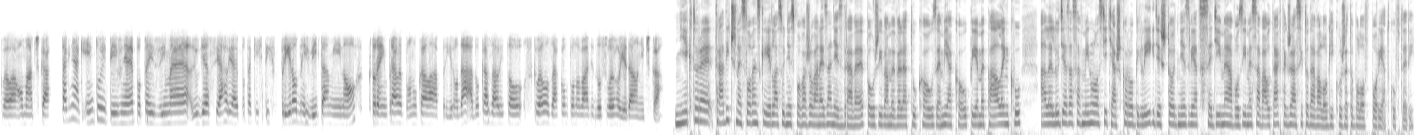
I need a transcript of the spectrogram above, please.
skvelá omáčka tak nejak intuitívne po tej zime ľudia siahli aj po takých tých prírodných vitamínoch, ktoré im práve ponúkala príroda a dokázali to skvelo zakomponovať do svojho jedálnička. Niektoré tradičné slovenské jedlá sú dnes považované za nezdravé, používame veľa tukov, zemiakov, pijeme pálenku, ale ľudia zasa v minulosti ťažko robili, kdežto dnes viac sedíme a vozíme sa v autách, takže asi to dáva logiku, že to bolo v poriadku vtedy.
